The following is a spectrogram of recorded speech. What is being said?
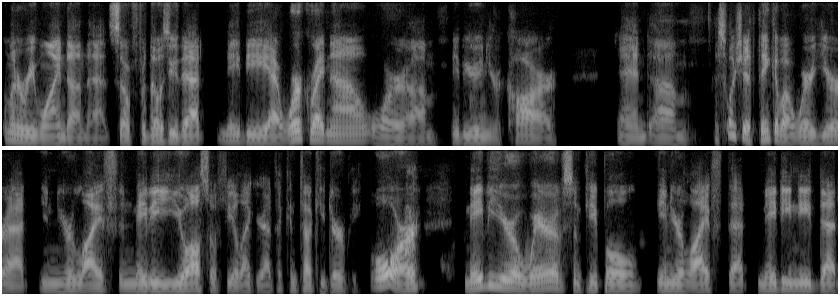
I'm going to rewind on that. So, for those of you that may be at work right now, or um, maybe you're in your car, and um, I just want you to think about where you're at in your life, and maybe you also feel like you're at the Kentucky Derby, or maybe you're aware of some people in your life that maybe need that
